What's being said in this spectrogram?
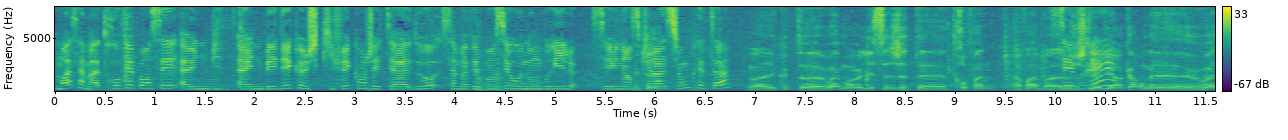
moi, ça m'a trop fait penser à une, à une BD que je kiffais quand j'étais ado. Ça m'a fait penser au nombril. C'est une inspiration que tu as Bah écoute, euh, ouais, moi au lycée j'étais trop fan. Enfin, bah, je le lis encore, mais ouais,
